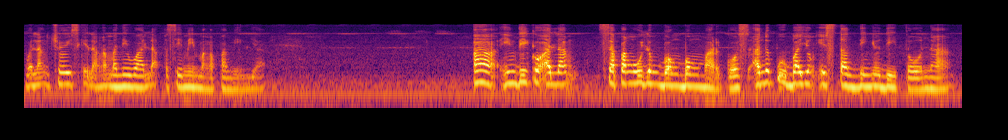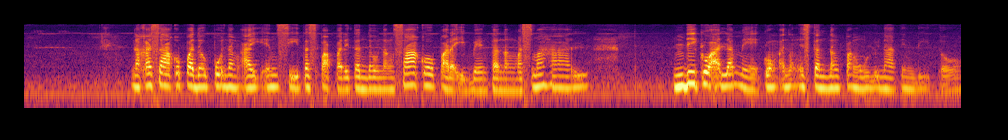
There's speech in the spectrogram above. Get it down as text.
Walang choice, kailangan maniwala kasi may mga pamilya. Ah, hindi ko alam sa Pangulong Bongbong Marcos, ano po ba yung stand ninyo dito na nakasako pa daw po ng INC tas papalitan daw ng sako para ibenta ng mas mahal. Hindi ko alam, eh, kung anong stand ng pangulo natin dito.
